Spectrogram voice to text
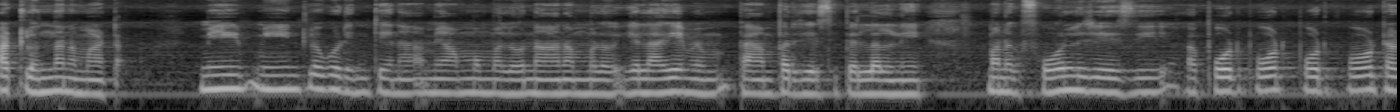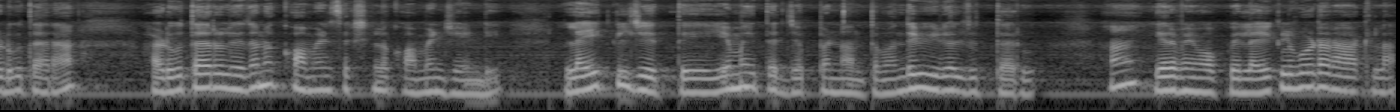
అట్లుందన్నమాట. మీ మీ ఇంట్లో కూడా ఇంతేనా? మీ అమ్మమ్మలో నానమ్మలో ఇలాగే మేము ప్యాంపర్ చేసి పిల్లల్ని మనకు ఫోన్లు చేసి పోటు పోటు పోటు పోటు అడుగుతారా? అడుగుతారో లేదో నాకు కామెంట్ సెక్షన్లో కామెంట్ చేయండి. లైక్లు చేస్తే ఏమవుతుంది చెప్పండి. అంతమంది వీడియోలు చూస్తారు. ఇరవై ముప్పై లైక్లు కూడా రావట్లా.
